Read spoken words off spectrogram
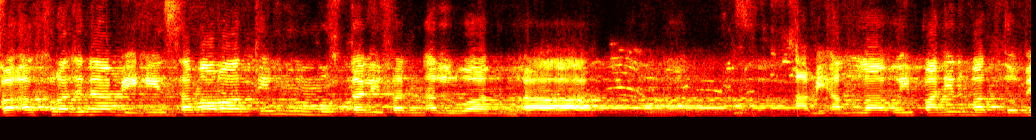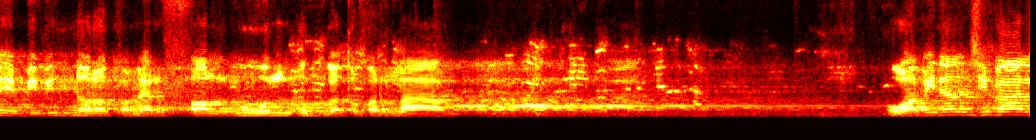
فأخرجنا به ثمرات مختلفا ألوانها আমি আল্লাহ ওই পানির মাধ্যমে বিভিন্ন রকমের ফলমূল উদ্গত করলাম ومن الجبال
